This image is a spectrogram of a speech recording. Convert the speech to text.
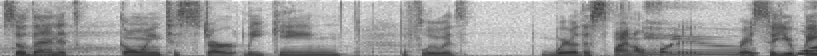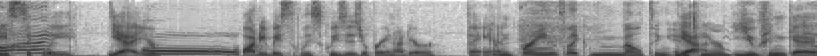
so then it's going to start leaking the fluids where the spinal cord is right so you're What? basically yeah your Oh. Body basically squeezes your brain out of your thing and Brain's like melting into yeah, your. you can get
